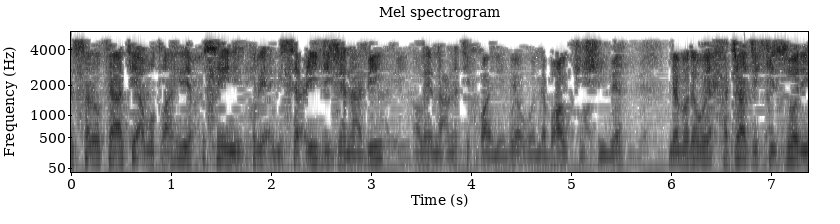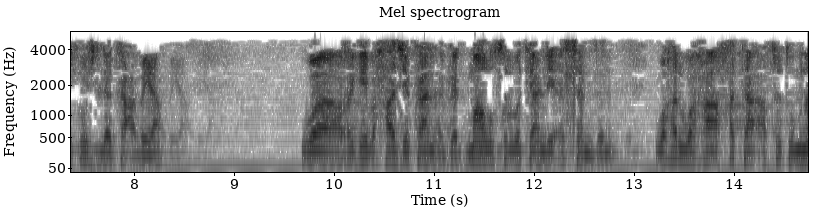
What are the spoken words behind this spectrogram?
سلوكاتي أبو طاهر حسيني كري أبي سعيد جنابي. الله لعنتي خوالي به ولا باوكي شيبه لبدوي حجاجي كي زوري كوج لكعبية. ورقيب حاجة كان أقد ما وصل وتيان لي أسندن. وهروها حتى أعطيته من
